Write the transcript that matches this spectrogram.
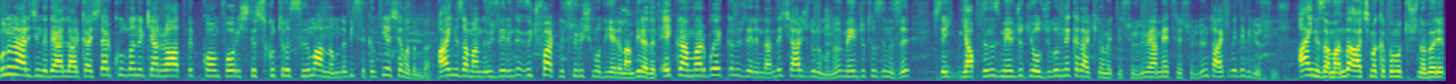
Bunun haricinde değerli arkadaşlar kullanırken rahatlık, konfor, işte skutura sığma anlamında bir sıkıntı yaşamadım ben. Aynı zamanda üzerinde 3 farklı sürüş modu yer alan bir adet ekran var. Bu ekran üzerinden de şarj durumunu, mevcut hızınızı, işte yaptığınız mevcut yolculuğun ne kadar kilometre sürdüğünü veya metre sürdüğünü takip edebiliyorsunuz. Aynı zamanda açma kapama tuşuna böyle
